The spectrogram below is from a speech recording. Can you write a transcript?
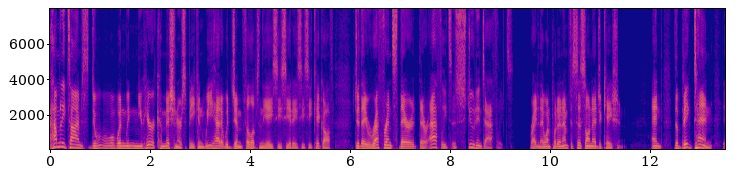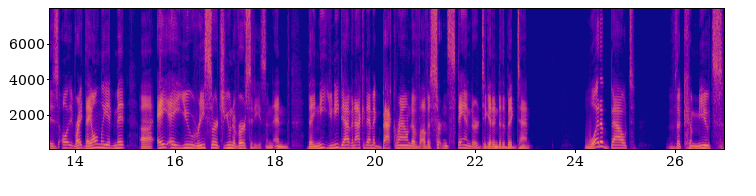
How many times do when when you hear a commissioner speak, and we had it with Jim Phillips in the ACC at ACC kickoff, do they reference their their athletes as student athletes, right? And they want to put an emphasis on education. And the Big Ten is right; they only admit uh, AAU research universities, and and they need you need to have an academic background of of a certain standard to get into the Big Ten. What about the commutes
